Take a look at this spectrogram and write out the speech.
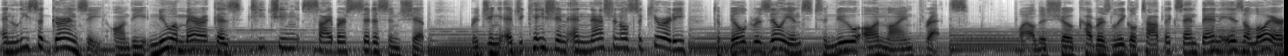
and Lisa Guernsey on the New America's Teaching Cyber Citizenship, bridging education and national security to build resilience to new online threats. While this show covers legal topics and Ben is a lawyer,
